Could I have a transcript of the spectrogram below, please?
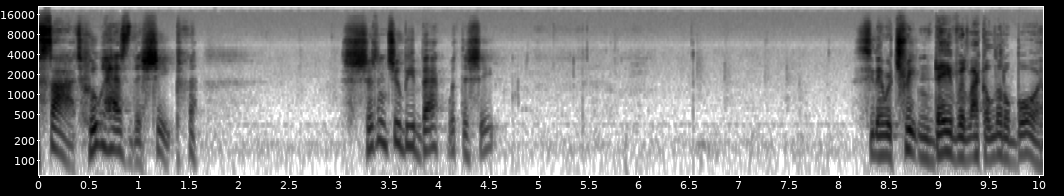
Besides, who has the sheep? Shouldn't you be back with the sheep? See, they were treating David like a little boy.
